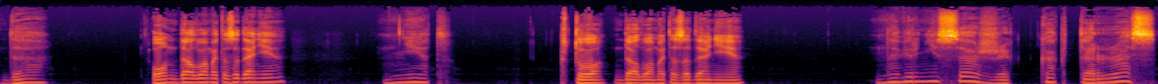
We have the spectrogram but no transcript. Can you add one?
Да. Он дал вам это задание? Нет. Кто дал вам это задание? На вернисаже как-то раз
